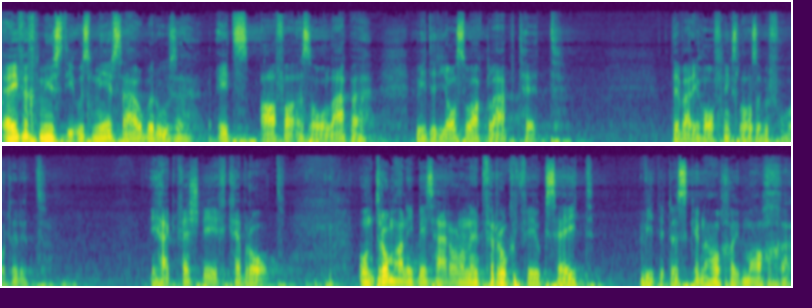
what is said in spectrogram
einfach müsste aus mir selber raus jetzt anfangen so leben, wie der Joshua gelebt hat, dann wäre ich hoffnungslos überfordert. Ich habe keinen Stich, kein Brot. Und darum habe ich bisher auch noch nicht verrückt viel gesagt, wie ihr das genau machen könnt.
